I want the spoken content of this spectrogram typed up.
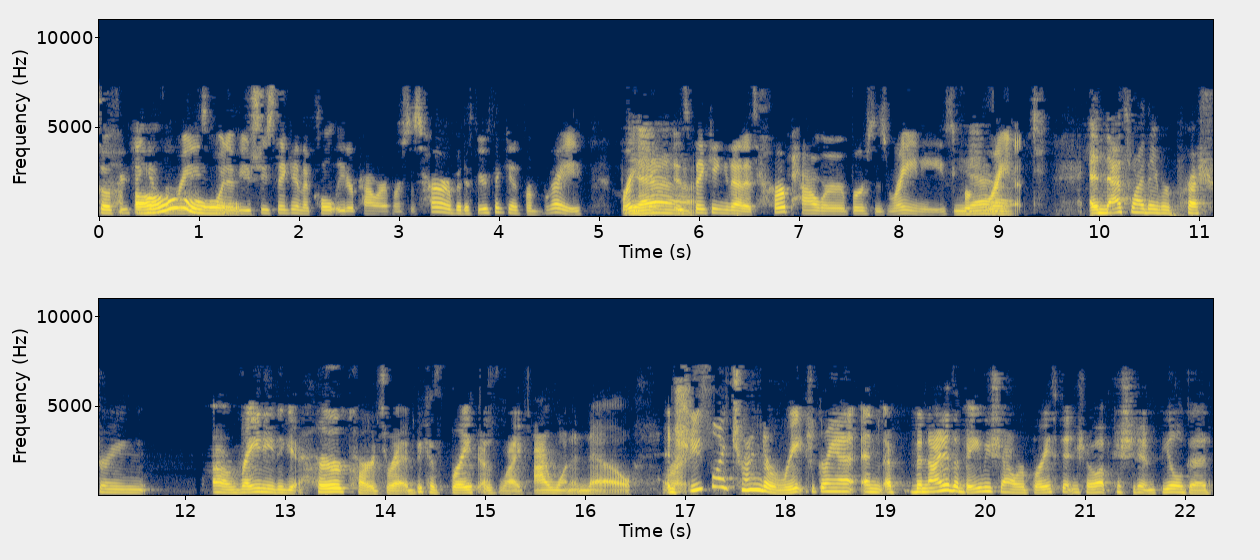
So if you're thinking from Rainey's point of Oh. view, she's thinking the cult leader power versus her, but if you're thinking from Braith, Braith Yeah. is thinking that it's her power versus Rainey's for Yeah. Grant. And that's why they were pressuring uh, Rainey to get her cards read because Braith Yeah. is like, I want to know. And Right. she's like trying to reach Grant. And uh, the night of the baby shower, Braith didn't show up because she didn't feel good.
